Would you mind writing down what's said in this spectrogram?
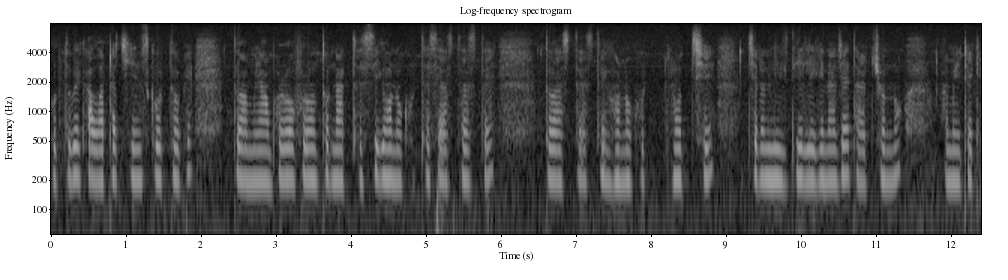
করতে হবে, কালারটা চেঞ্জ করতে হবে। তো আমি আবারও অফরন্ত নাড়তেছি, ঘন করতেছি আস্তে আস্তে। তো আস্তে আস্তে ঘন হচ্ছে যেন নিচ দিয়ে লেগে না যায় তার জন্য আমি এটাকে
